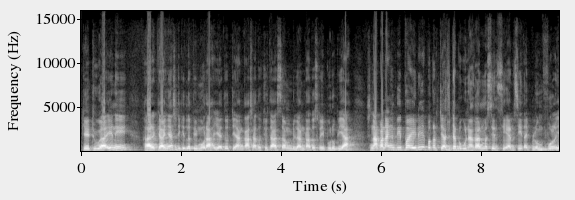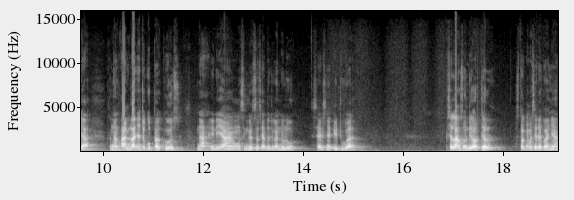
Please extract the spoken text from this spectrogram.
G2 ini harganya sedikit lebih murah yaitu di angka Rp1.900.000. Senapan angin tipe ini pekerjaan sudah menggunakan mesin CNC tapi belum full ya dengan tampilan yang cukup bagus. Nah, ini yang single shoot saya tunjukkan dulu. Seriesnya G2. Bisa langsung di order. Stoknya masih ada banyak.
